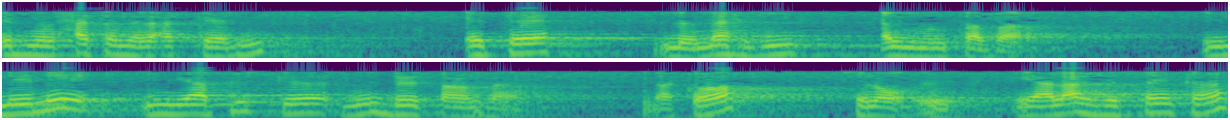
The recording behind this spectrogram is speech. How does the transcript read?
ibn al-Hassan al-Askari, était le Mahdi al-Muntazar. Il est né il y a plus que 1200 ans, d'accord, selon eux. Et à l'âge de 5 ans,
